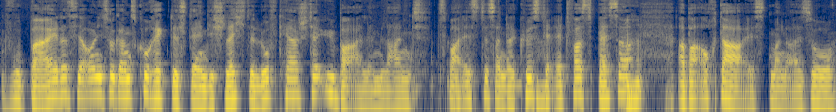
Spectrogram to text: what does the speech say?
Wobei das ja auch nicht so ganz korrekt ist, denn die schlechte Luft herrscht ja überall im Land. Zwar ist es an der Küste mhm. etwas besser, mhm. aber auch da ist man also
